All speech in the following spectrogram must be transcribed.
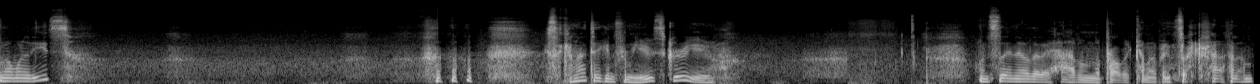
you want one of these? I'm not taking from you, screw you. Once they know that I have them, they'll probably come up and start grabbing them.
